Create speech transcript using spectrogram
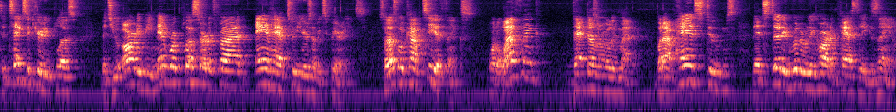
to take Security Plus that you already be Network Plus certified and have two years of experience. So that's what CompTIA thinks. What do I think? That doesn't really matter. But I've had students that studied really, really hard and passed the exam.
